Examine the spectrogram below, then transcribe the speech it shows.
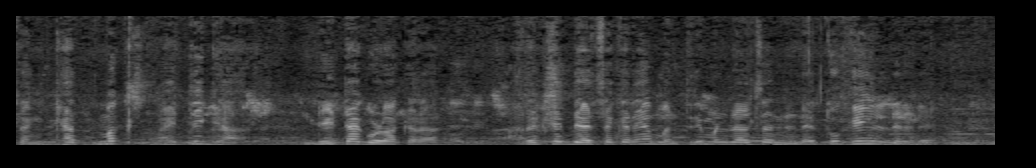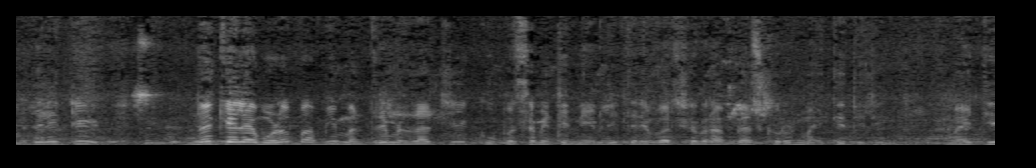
संख्यात्मक माहिती घ्या डेटा गोळा करा आरक्षण द्यायचं का नाही मंत्रिमंडळाचा निर्णय तो घेईल निर्णय. त्यांनी ते न केल्यामुळं मग आम्ही मंत्रिमंडळाची एक उपसमिती नेमली त्यांनी वर्षभर अभ्यास करून माहिती दिली. माहिती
